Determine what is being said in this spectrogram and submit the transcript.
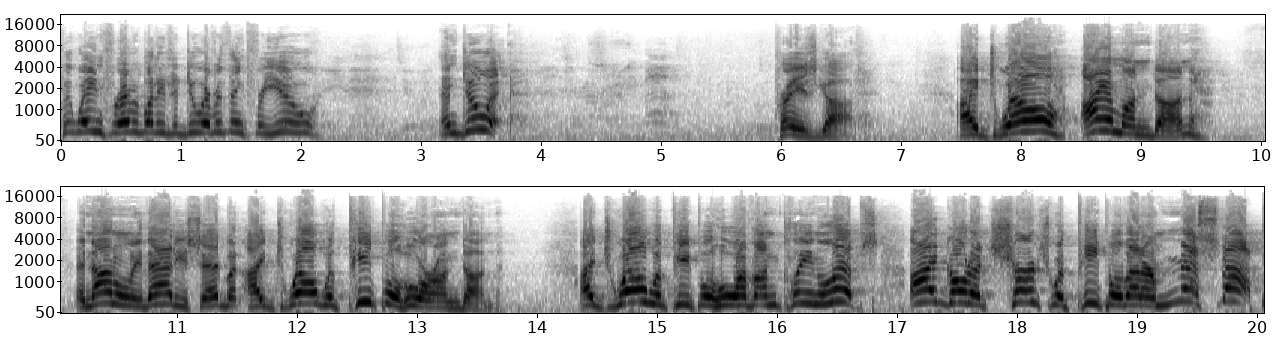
Quit waiting for everybody to do everything for you and do it. Praise God. I dwell, I am undone. And not only that, he said, but I dwell with people who are undone. I dwell with people who have unclean lips. I go to church with people that are messed up.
